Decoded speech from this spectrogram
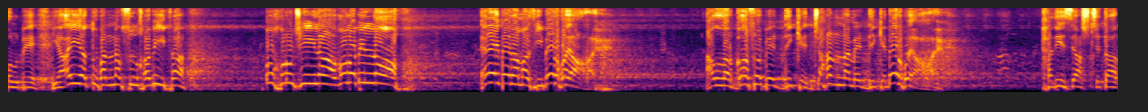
বলবে, ইয়া তুহান নাফসুল খাবিসা, উখরুজি ইলা গদাবিল্লাহ এই বেনামাজি, বের হয়ে আয়। আল্লাহর গজবের দিকে, জাহান্নামের দিকে বের হয়ে আয়। হাদিসে আসছে তার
